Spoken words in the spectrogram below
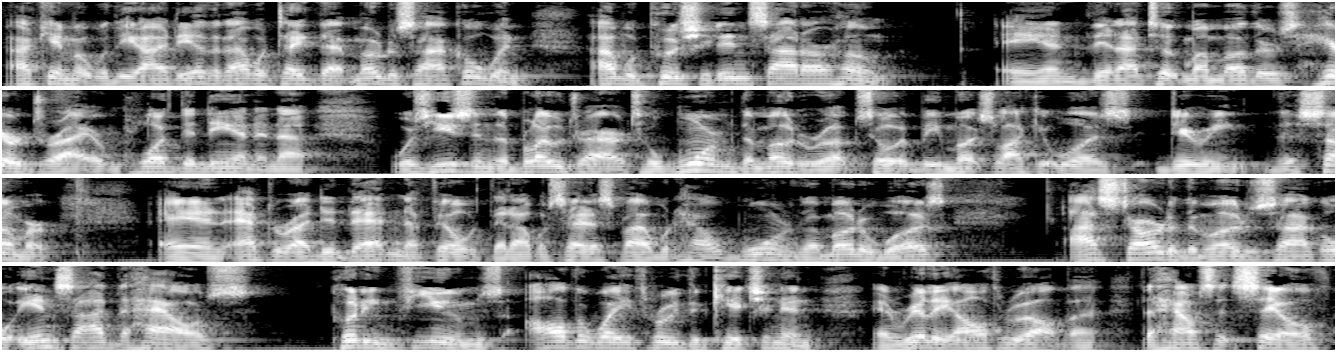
I came up with the idea that I would take that motorcycle and I would push it inside our home. And then I took my mother's hair dryer and plugged it in and I was using the blow dryer to warm the motor up so it'd be much like it was during the summer. And after I did that and I felt that I was satisfied with how warm the motor was, I started the motorcycle inside the house putting fumes all the way through the kitchen and, and really all throughout the, the house itself,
